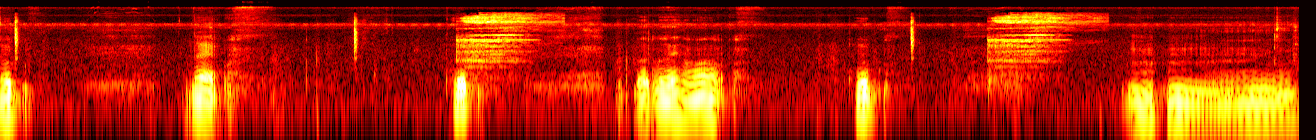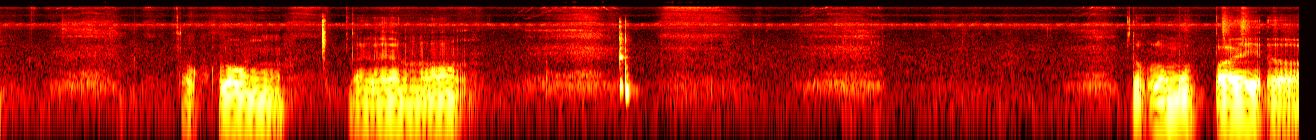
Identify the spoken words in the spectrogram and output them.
ฮึบแรกฮึบเปิดเลยน้องๆ ฮึบอืมหืมตกลง ได้แล้วน้องตกลงหมดไป เอ่อ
